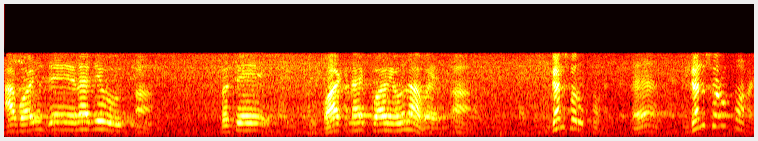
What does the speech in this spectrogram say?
આ બોડી છે એના જેવું. હા. પણ તે વાંક ના એવું ના હોય. હા. ઘન સ્વરૂપમાં હોય. હે? ઘન સ્વરૂપમાં હોય.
